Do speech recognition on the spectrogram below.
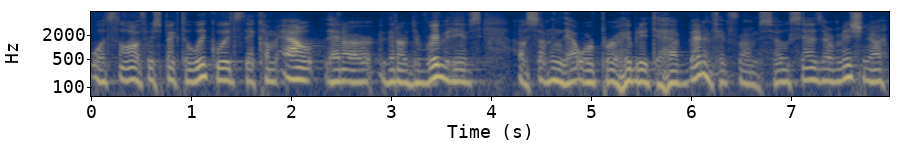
what's the law with respect to liquids that come out that are that are derivatives of something that we're prohibited to have benefit from. So says our Mishnah,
